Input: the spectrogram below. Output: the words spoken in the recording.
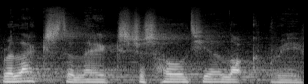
Relax the legs, just hold here, lock, breathe.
